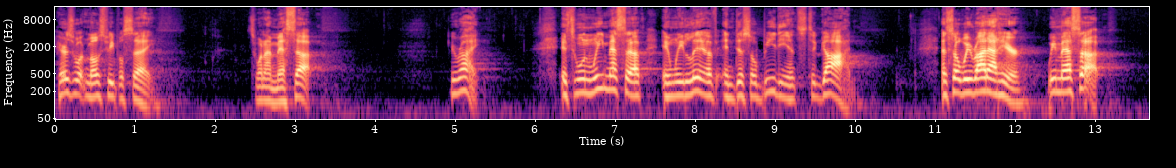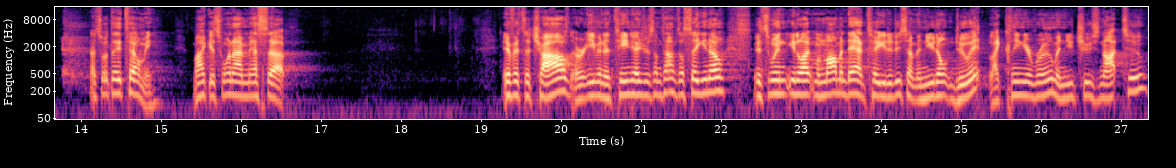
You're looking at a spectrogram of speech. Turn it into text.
Here's what most people say it's when I mess up. You're right. It's when we mess up and we live in disobedience to God. And so we write out here, we mess up. That's what they tell me. Mike, it's when I mess up. If it's a child or even a teenager, sometimes they'll say, you know, it's when, you know, like when mom and dad tell you to do something and you don't do it, like clean your room and you choose not to.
